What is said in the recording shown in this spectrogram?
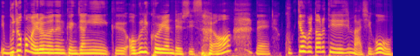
이 무조건 막 이러면은 굉장히 그 어글리 코리안 될 수 있어요. 네. 국격을 떨어뜨리지 마시고,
